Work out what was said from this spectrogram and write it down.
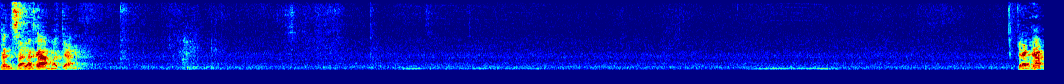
ทั้งสารคามอาจารย์ จารย์ครับ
